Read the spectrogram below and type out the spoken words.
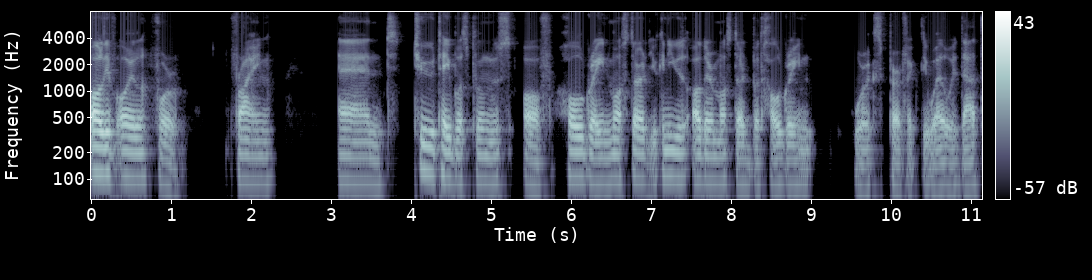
olive oil for frying, and two tablespoons of whole grain mustard. You can use other mustard, but whole grain works perfectly well with that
